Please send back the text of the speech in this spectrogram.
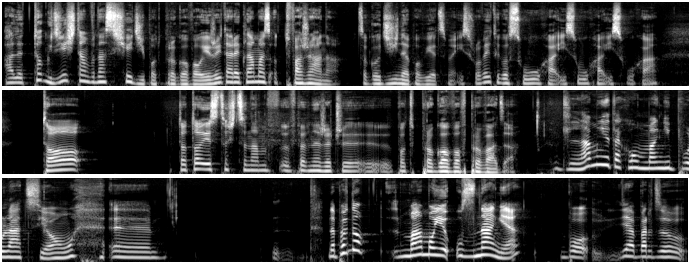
ale to gdzieś tam w nas siedzi podprogowo. Jeżeli ta reklama jest odtwarzana co godzinę powiedzmy i człowiek tego słucha i słucha i słucha, to to, to jest coś, co nam w, pewne rzeczy y, podprogowo wprowadza. Dla mnie taką manipulacją yy, na pewno ma moje uznanie, bo ja bardzo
